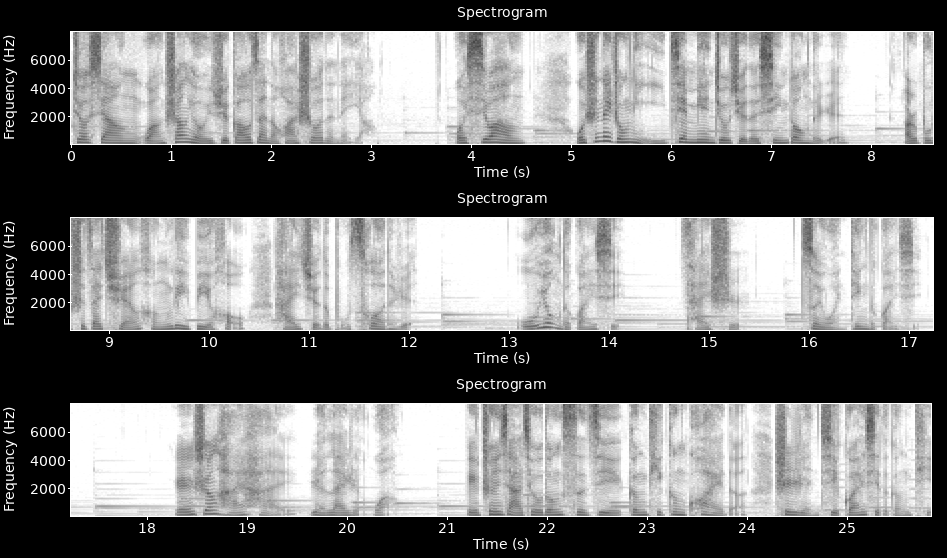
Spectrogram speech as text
就像网上有一句高赞的话说的那样，我希望我是那种你一见面就觉得心动的人，而不是在权衡利弊后还觉得不错的人。无用的关系，才是最稳定的关系。人生海海，人来人往，比春夏秋冬四季更替更快的是人际关系的更替。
